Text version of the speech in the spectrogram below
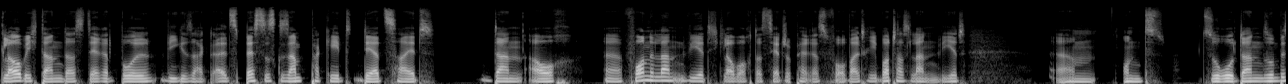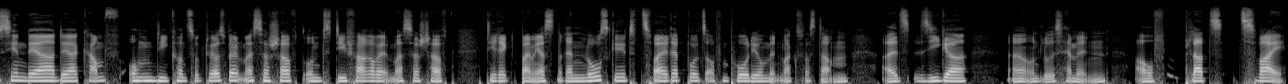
glaube ich dann, dass der Red Bull, wie gesagt, als bestes Gesamtpaket derzeit dann auch äh, vorne landen wird. Ich glaube auch, dass Sergio Perez vor Valtteri Bottas landen wird. Ähm, und so dann so ein bisschen der, der Kampf um die Konstrukteursweltmeisterschaft und die Fahrerweltmeisterschaft direkt beim ersten Rennen losgeht. Zwei Red Bulls auf dem Podium mit Max Verstappen als Sieger äh, und Lewis Hamilton auf Platz 2.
